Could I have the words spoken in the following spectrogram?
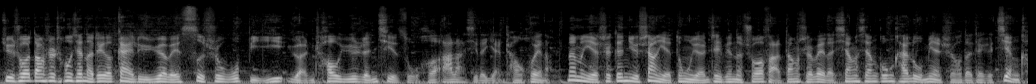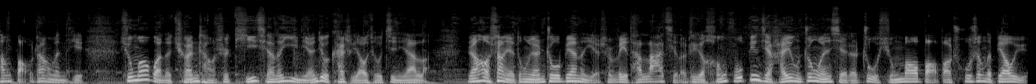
据说当时抽签的这个概率约为四十五比一，远超于人气组合阿拉西的演唱会呢。那么也是根据上野动物园这边的说法，当时为了香香公开露面时候的这个健康保障问题，熊猫馆的全场是提前了一年就开始要求禁烟了。然后上野动物园周边呢也是为他拉起了这个横幅，并且还用中文写着“祝熊猫宝宝出生”的标语。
